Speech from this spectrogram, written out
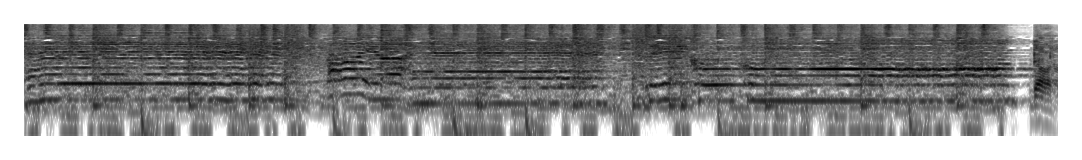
हम आया देखो कौन। डॉट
